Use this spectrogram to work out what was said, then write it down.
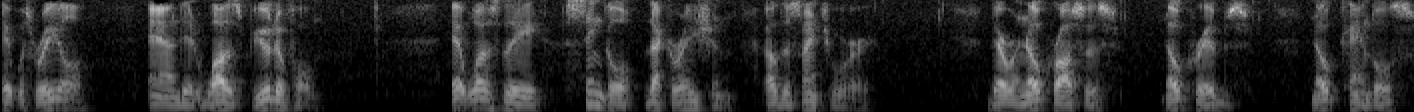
It was real and it was beautiful. It was the single decoration of the sanctuary. There were no crosses, no cribs, no candles,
